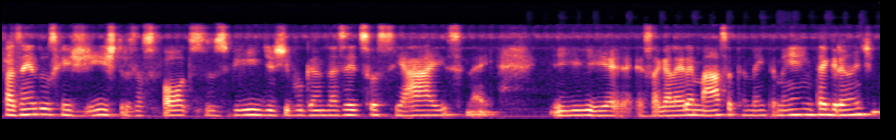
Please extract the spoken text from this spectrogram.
fazendo os registros, as fotos, os vídeos, divulgando nas redes sociais, né? E essa galera é massa também, também é integrante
